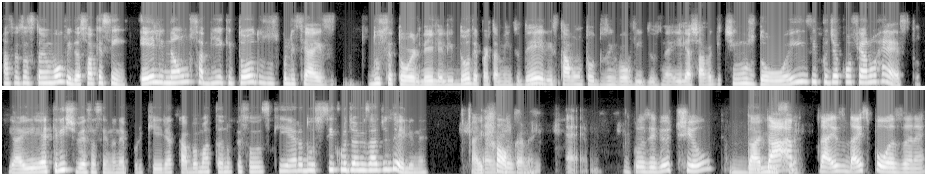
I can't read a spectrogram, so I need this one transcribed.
as pessoas que estão envolvidas. Só que assim, ele não sabia que todos os policiais do setor dele ali, do departamento dele, estavam todos envolvidos, né? Ele achava que tinha uns dois e podia confiar no resto. E aí é triste ver essa cena, né? Porque ele acaba matando pessoas que era do ciclo de amizade dele, né? Aí É, choca, né? é, inclusive o tio Da da, da, da esposa, né?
